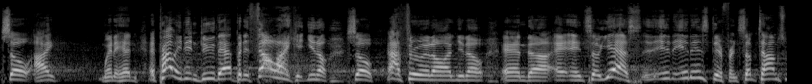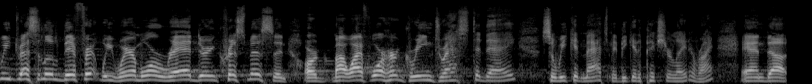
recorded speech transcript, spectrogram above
So I went ahead. It probably didn't do that, but it felt like it, you know. So I threw it on, you know. And, uh, and so, yes, it, it is different. Sometimes we dress a little different. We wear more red during Christmas, and or my wife wore her green dress today, so we could match. Maybe get a picture later, right? And uh,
